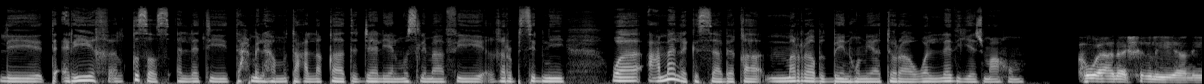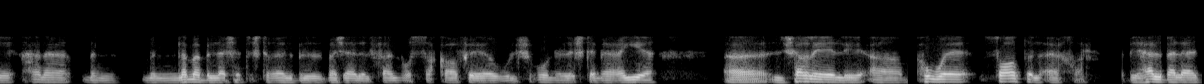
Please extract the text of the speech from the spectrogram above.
لتأريخ القصص التي تحملها متعلقات الجالية المسلمة في غرب سيدني وأعمالك السابقة ما الرابط بينهم يا ترى والذي يجمعهم؟ هو أنا شغلي يعني أنا من من لما بلشت أشتغل بالمجال الفن والثقافة والشؤون الاجتماعية آه الشغلة اللي آه هو صوت الآخر بهالبلد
